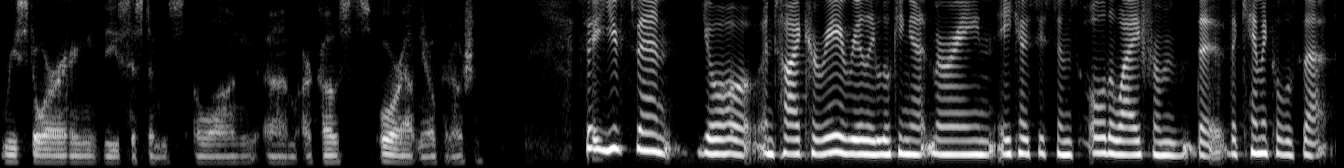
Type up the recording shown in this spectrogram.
restoring these systems along um, our coasts or out in the open ocean. So, you've spent your entire career really looking at marine ecosystems all the way from the, the chemicals that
